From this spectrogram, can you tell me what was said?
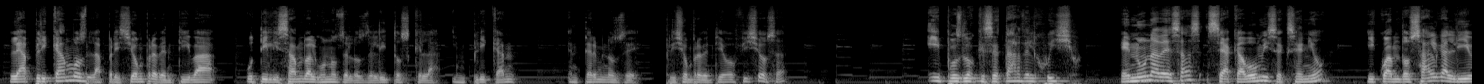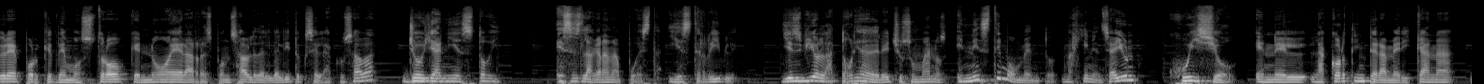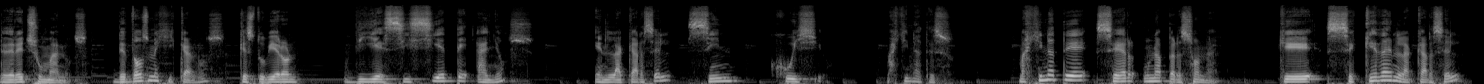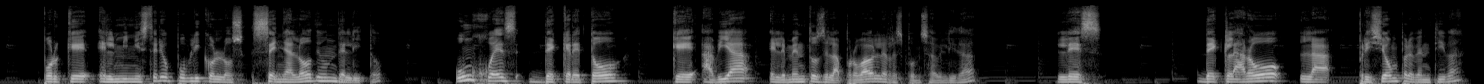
le aplicamos la prisión preventiva utilizando algunos de los delitos que la implican en términos de prisión preventiva oficiosa, y pues lo que se tarda el juicio. En una de esas se acabó mi sexenio y cuando salga libre porque demostró que no era responsable del delito que se le acusaba, yo ya ni estoy. Esa es la gran apuesta y es terrible. Y es violatoria de derechos humanos. En este momento, imagínense, hay un juicio en la Corte Interamericana de Derechos Humanos de dos mexicanos que estuvieron 17 años en la cárcel sin juicio. Imagínate eso. Imagínate ser una persona que se queda en la cárcel porque el Ministerio Público los señaló de un delito, un juez decretó que había elementos de la probable responsabilidad, les declaró la prisión preventiva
